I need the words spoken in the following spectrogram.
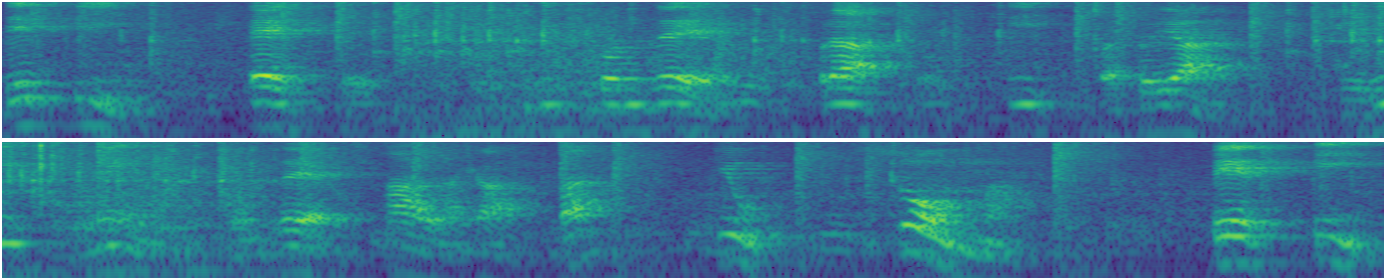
dp f di x con 0 fratto p fattoriale per x meno x con 0 alla k più somma per p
